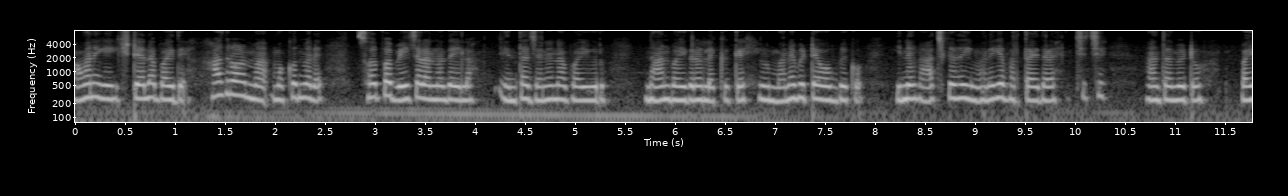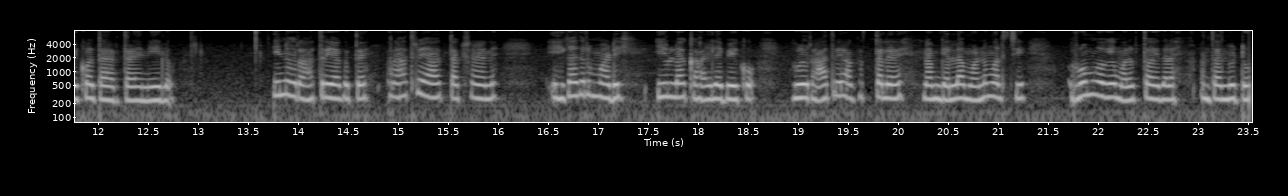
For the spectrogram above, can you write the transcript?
ಭಾವನೆಗೆ ಇಷ್ಟೆಲ್ಲ ಬೈದೆ. ಆದರೂ ಅವಳ ಮಕ್ಕದ ಮೇಲೆ ಸ್ವಲ್ಪ ಬೇಜಾರು ಅನ್ನೋದೇ ಇಲ್ಲ. ಎಂಥ ಜನನಪ್ಪ ಇವರು? ನಾನು ಬೈದಿರೋ ಲೆಕ್ಕಕ್ಕೆ ಇವಳು ಮನೆ ಬಿಟ್ಟೇ ಹೋಗಬೇಕು. ಇನ್ನು ಆಚೆಗೆ ಈ ಮನೆಗೆ ಬರ್ತಾ ಇದ್ದಾಳೆ ಚಿಚ್ಚಿ ಅಂತಂದ್ಬಿಟ್ಟು ಬೈಕೊಳ್ತಾ ಇರ್ತಾಳೆ ನೀಲು. ಇನ್ನು ರಾತ್ರಿ ಆಗುತ್ತೆ. ರಾತ್ರಿ ಆದ ತಕ್ಷಣವೇ ಹೇಗಾದರೂ ಮಾಡಿ ಇವಳ ಕಾಯಲೇಬೇಕು. ಇವಳು ರಾತ್ರಿ ಆಗುತ್ತಲೇ ನಮಗೆಲ್ಲ ಮಣ್ಣು ಮರಚಿ ರೂಮ್ಗೆ ಹೋಗಿ ಮಲಗ್ತಾ ಇದ್ದಾಳೆ ಅಂತ ಅಂದ್ಬಿಟ್ಟು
